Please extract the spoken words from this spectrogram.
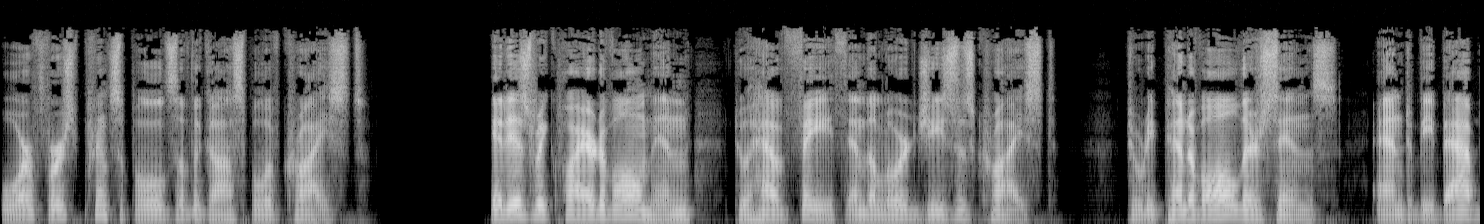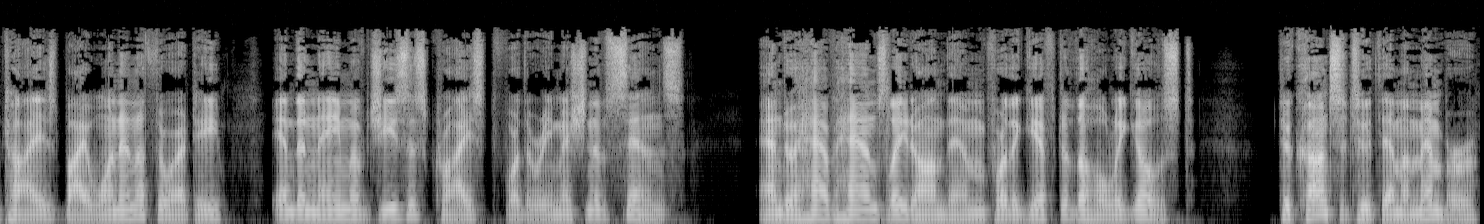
or first principles of the gospel of Christ. It is required of all men to have faith in the Lord Jesus Christ, to repent of all their sins, and to be baptized by one in authority in the name of Jesus Christ for the remission of sins, and to have hands laid on them for the gift of the Holy Ghost, to constitute them a member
